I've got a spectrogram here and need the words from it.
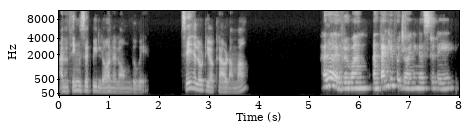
and the things that we learn along the way. Say hello to your crowd, Amma. Hello, everyone, and thank you for joining us today.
